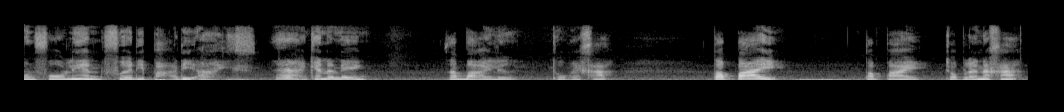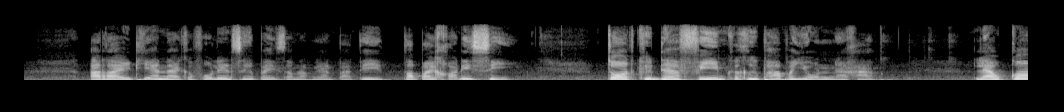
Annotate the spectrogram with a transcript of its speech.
und Folien für die Party Eyes อ่าแค่นั้นเอง สบายเลย ถูกไหมคะ ต่อไป ต่อไปจบแล้วนะคะ อะไรที่อนนากับโฟเลนซื้อไปสำหรับงานปาร์ตี้ ต่อไปข้อที่ 4 โจทย์คือ der Film ก็คือภาพยนตร์นะคะ แล้วก็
